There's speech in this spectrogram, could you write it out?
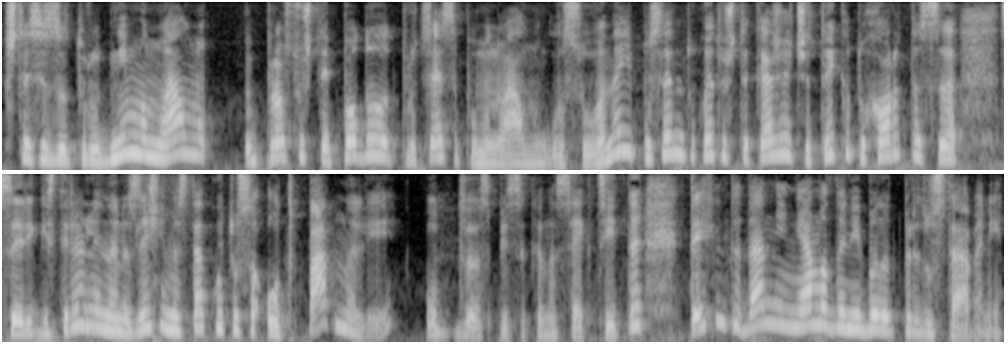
ще се затрудни мануално просто ще е по-дълъг процеса по мануално гласуване. И последното, което ще кажа е, че тъй като хората са се регистрирали на различни места, които са отпаднали от списъка на секциите, техните данни няма да ни бъдат предоставени.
